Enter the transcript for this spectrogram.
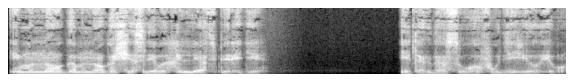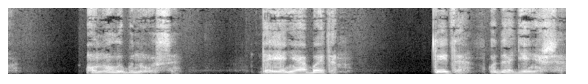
И много-много счастливых лет впереди. И тогда Сухов удивил его. Он улыбнулся. «Да я не об этом. Ты-то куда денешься?»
